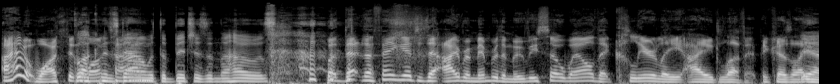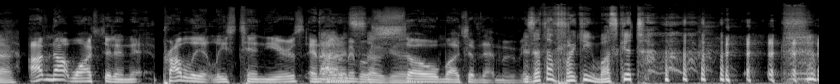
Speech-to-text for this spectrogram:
I haven't watched it in a long Gluckman's time. down with the bitches and the hoes. but that the thing is, is that I remember the movie so well that clearly I love it because like Yeah. I've not watched it in probably at least ten years, and I God, it's remember so so much of that movie. Is that the freaking musket?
